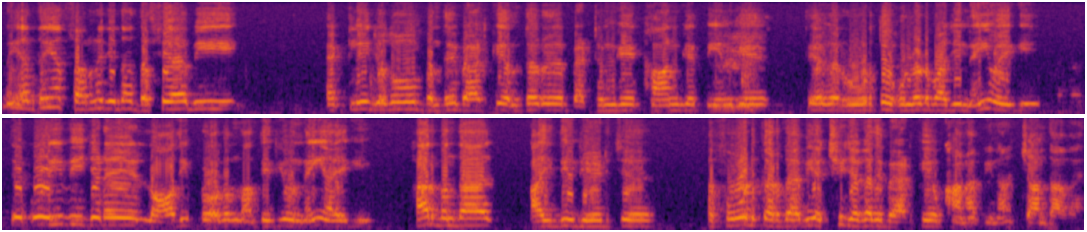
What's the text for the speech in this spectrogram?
ਨਹੀਂ ਏਦਾਂ ਹੀ ਸਰ ਨੇ ਜਿੱਦਾਂ ਦੱਸਿਆ ਵੀ ਐਕਚੁਅਲੀ ਜਦੋਂ ਬੰਦੇ ਬੈਠ ਕੇ ਅੰਦਰ ਬੈਠਣਗੇ, ਖਾਣਗੇ, ਪੀਣਗੇ, ਤੇ ਅਗਰ ਰੋਡ ਤੇ ਹੁੱਲੜਬਾਜੀ ਨਹੀਂ ਹੋਏਗੀ, ਤੇ ਕੋਈ ਵੀ ਜਿਹੜੇ ਲਾਅ ਦੀ ਪ੍ਰੋਬਲਮ ਆਉਂਦੀ ਸੀ, ਉਹ ਨਹੀਂ ਆਏਗੀ। ਹਰ ਬੰਦਾ ਅੱਜ ਦੀ ਡੇਟ 'ਚ ਅਫੋਰਡ ਕਰਦਾ ਵੀ ਅੱਛੀ ਜਗ੍ਹਾ ਤੇ ਬੈਠ ਕੇ ਉਹ ਖਾਣਾ ਪੀਣਾ ਚਾਹੁੰਦਾ ਵੈ।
